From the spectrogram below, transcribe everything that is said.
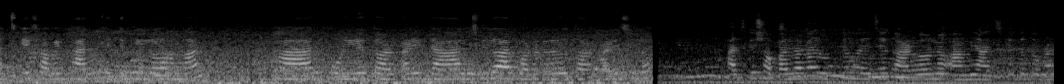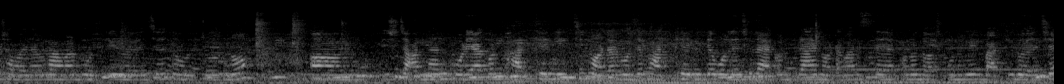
আজকে সবাই ভাত খেতে দিল আমার। ভাত, পনিরের তরকারি, ডাল ছিল আর পটলের তরকারি ছিল। আজকে সকাল সকাল উঠতে হয়েছে, কারণ আমি আজকে তো তোমরা সবাই জানো আমার ভর্তি রয়েছে, তো ওই জন্য স্নান ধান করে এখন ভাত খেয়ে নিচ্ছি। নটার মধ্যে ভাত খেয়ে নিতে বলেছিল, এখন প্রায় নটা বাজতে এখনও দশ পনেরো মিনিট বাকি রয়েছে।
